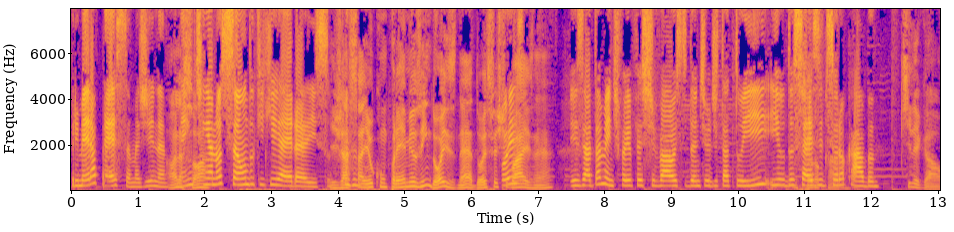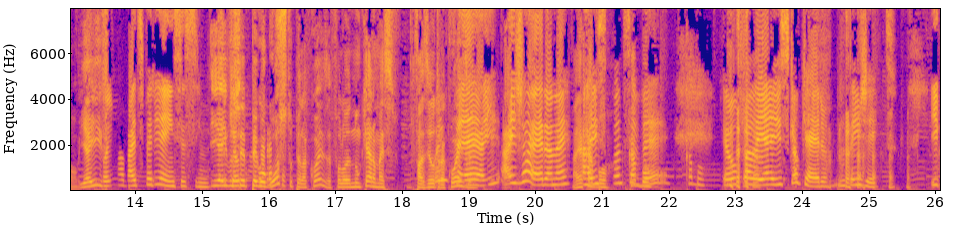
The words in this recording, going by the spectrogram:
primeira peça, imagina. Olha Nem só. tinha noção do que, que era isso. E já saiu com prêmios em dois, né? Dois festivais, né? Exatamente, foi o Festival Estudantil de Tatuí e o do SESI de Sorocaba. Que legal. E aí, Foi uma baita experiência, assim. e aí você pegou gosto pela coisa? Falou, não quero mais fazer outra Pois coisa? É, aí, aí já era, né? Aí acabou. quando você Acabou. vê. Acabou. Eu falei, é isso que eu quero, não tem jeito. E,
